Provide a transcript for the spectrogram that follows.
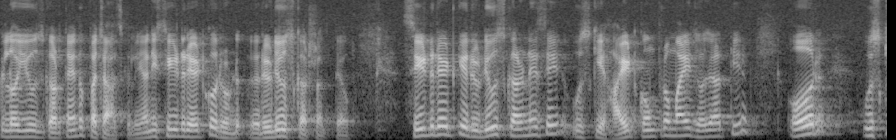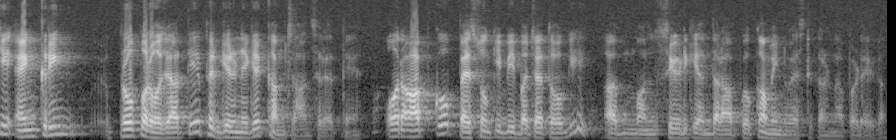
किलो यूज़ करते हैं तो 50 किलो। यानी सीड रेट को रिड्यूस कर सकते हो। सीड रेट के रिड्यूस करने से उसकी हाइट कॉम्प्रोमाइज़ हो जाती है और उसकी एंकरिंग प्रॉपर हो जाती है, फिर गिरने के कम चांस रहते हैं। और आपको पैसों की भी बचत होगी। अब मान सीड के अंदर आपको कम इन्वेस्ट करना पड़ेगा।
